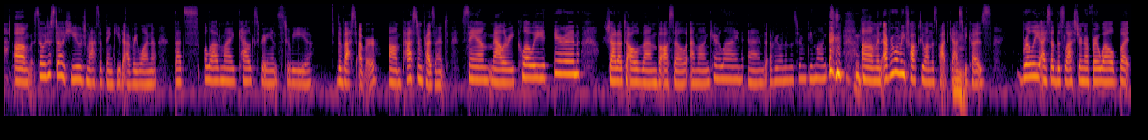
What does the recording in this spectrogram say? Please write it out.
um, so, just a huge, massive thank you to everyone that's allowed my Cal experience to be the best ever, um, past and present. Sam, Mallory, Chloe, Aaron. Shout out to all of them, but also Emma and Caroline and everyone in this room, Dean Long, um, and everyone we've talked to on this podcast because really, I said this last year in our farewell, but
